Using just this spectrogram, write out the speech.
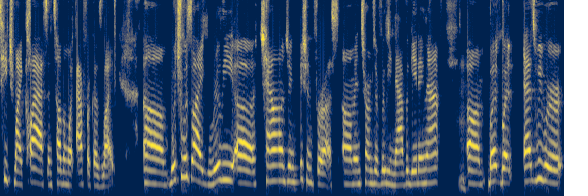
teach my class and tell them what africa's like um, which was like really a challenging mission for us um, in terms of really navigating that. Hmm. um, but but as we were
